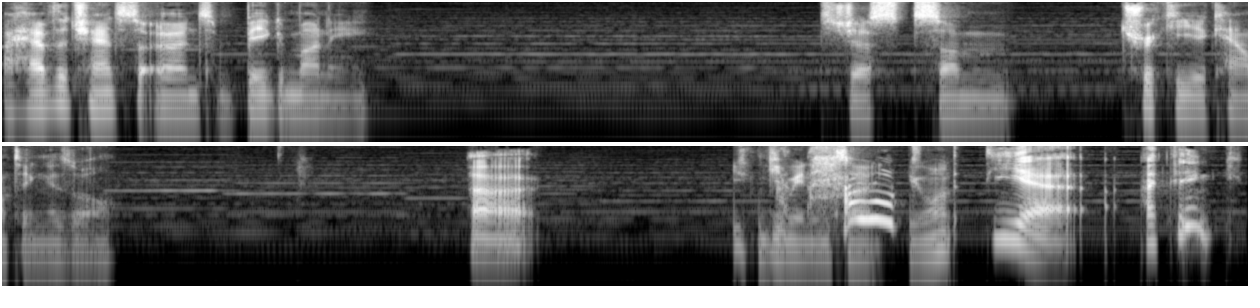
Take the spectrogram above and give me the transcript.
I have the chance to earn some big money it's just some tricky accounting is all. Uh, you can give me an insight Harold, if you want. Yeah, I think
